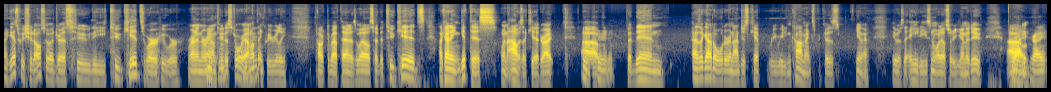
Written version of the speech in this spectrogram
I guess we should also address who the two kids were who were running around through Mhm, the story. I don't mhm. think we really talked about that as well. So the two kids, like I didn't get this when I was a kid, right? Uh, Mhm. but then as I got older and I just kept rereading comics because, you know, it was the 80s and what else are you going to do? Um, right, right.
